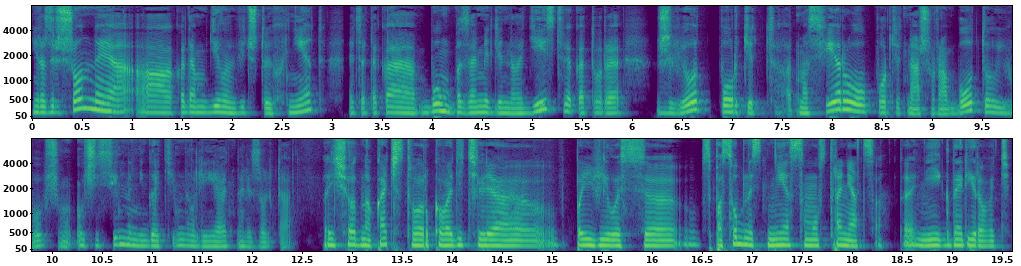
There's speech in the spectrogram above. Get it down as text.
неразрешенные, а когда мы делаем вид, что их нет, это такая бомба замедленного действия, которая живет, портит атмосферу, портит нашу работу и, в общем, очень сильно негативно влияет на результат. Еще одно качество руководителя появилась э, способность не самоустраняться, да, не игнорировать.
